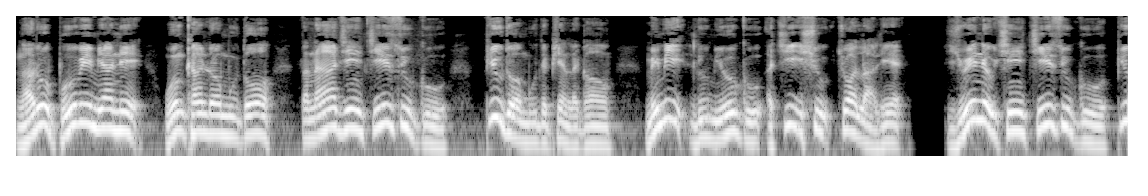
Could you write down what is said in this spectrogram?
၊ငါတို့ဘိုးဘေးများနှင့် ဝန်ခံတော်မူသော သနားခြင်းကျေးဇူးကို ပြုတော်မူသဖြင့်၎င်း၊မိမိလူမျိုးကို အကြည့်အရှုကြွလာလျက်၊ရွေးနှုတ်ခြင်းကျေးဇူးကို ပြု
